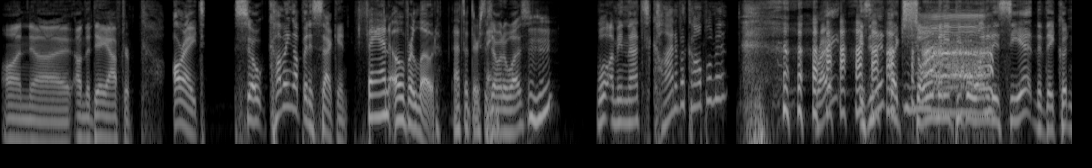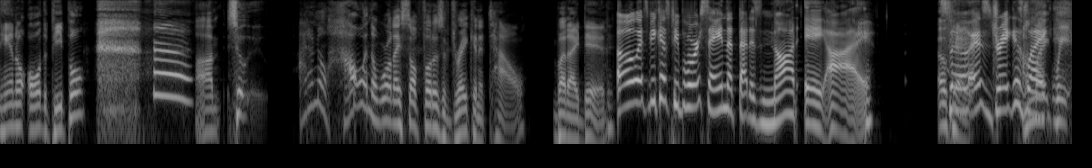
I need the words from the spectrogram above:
on uh, on the day after. All right. So coming up in a second, Fan overload. That's what they're saying. Is that what it was? Mm-hmm. Well, I mean, that's kind of a compliment, right? Isn't it? Like so many people wanted to see it that they couldn't handle all the people. Um, so I don't know how in the world I saw photos of Drake in a towel, but I did. Oh, it's because people were saying that that is not AI. Okay. So as Drake is like, like, wait,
